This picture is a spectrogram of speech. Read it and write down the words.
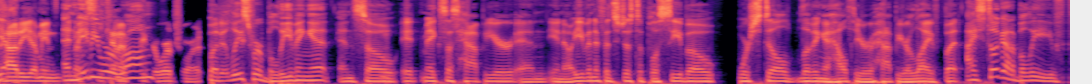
Yeah. how do you? I mean, And maybe we're kinda have to wrong. Word for it. But at least we're believing it, and so Hmm. it makes us happier. And you know, even if it's just a placebo, we're still living a healthier, happier life. But I still got to believe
